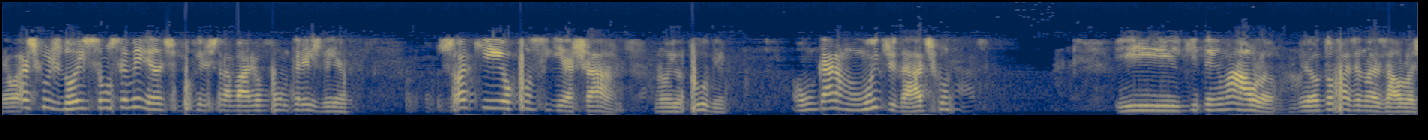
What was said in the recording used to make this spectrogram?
Eu acho que os dois são semelhantes, porque eles trabalham com 3D. Só que eu consegui achar no YouTube um cara muito didático e que tem uma aula. Eu estou fazendo as aulas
